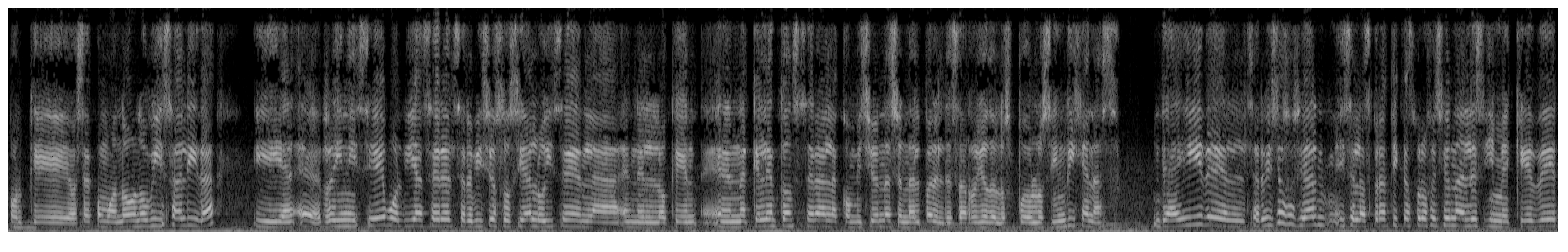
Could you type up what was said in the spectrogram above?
porque, o sea, como no, no vi salida, y eh, reinicié, volví a hacer el servicio social, lo hice en la en el, lo que en, aquel entonces era la Comisión Nacional para el Desarrollo de los Pueblos Indígenas. De ahí del servicio social hice las prácticas profesionales y me quedé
